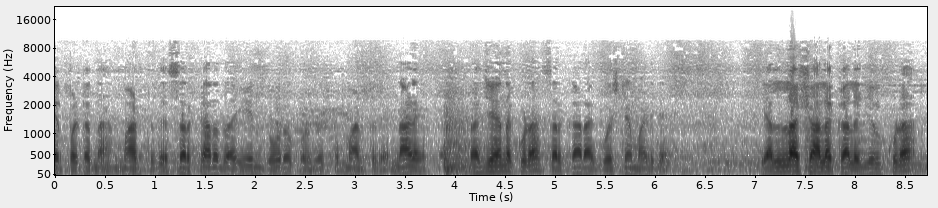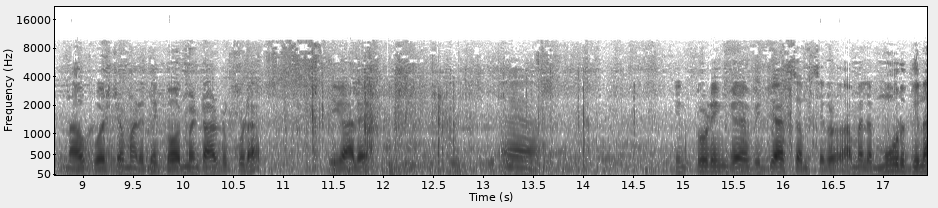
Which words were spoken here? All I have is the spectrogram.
ಏರ್ಪಾಟನ್ನು ಮಾಡ್ತದೆ. ಸರ್ಕಾರದ ಏನು ಗೌರವ ಕೊಡಬೇಕು ಮಾಡ್ತದೆ. ನಾಳೆ ರಜೆಯನ್ನು ಕೂಡ ಸರ್ಕಾರ ಘೋಷಣೆ ಮಾಡಿದೆ. ಎಲ್ಲ ಶಾಲಾ ಕಾಲೇಜುಗಳು ಕೂಡ ನಾವು ಘೋಷಣೆ ಮಾಡಿದ್ದೆ ಗೌರ್ಮೆಂಟ್ ಆರ್ಡರ್ ಕೂಡ ಈಗಾಗಲೇ ಇನ್ಕ್ಲೂಡಿಂಗ್ ವಿದ್ಯಾಸಂಸ್ಥೆಗಳು ಆಮೇಲೆ ಮೂರು ದಿನ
